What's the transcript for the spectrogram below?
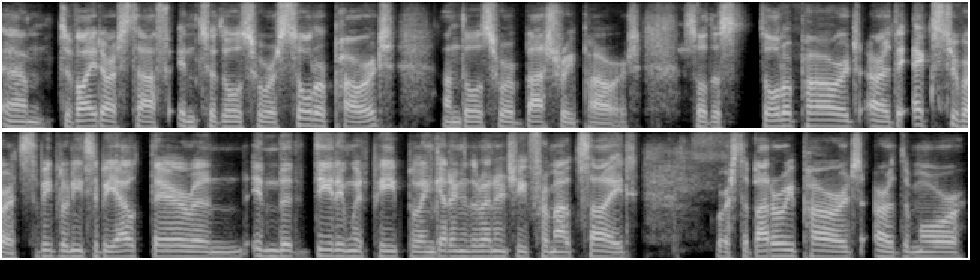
um, divide our staff into those who are solar powered and those who are battery powered. So the solar powered are the extroverts, the people who need to be out there and in the dealing with people and getting their energy from outside. Whereas the battery powered are the more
